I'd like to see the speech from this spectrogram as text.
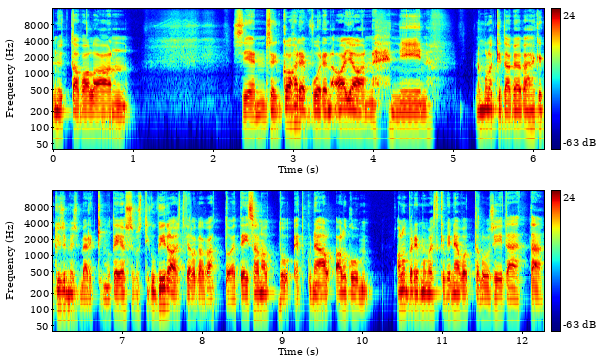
nyt tavallaan sen, sen kahden vuoden ajan, niin no mullekin tämä on vielä vähän ehkä kysymysmerkki, mutta ei ole semmoista niin virallista velkakattoa, että ei sanottu, että kun ne al- alkuun, alun perin mun mielestä kävi neuvottelua siitä, että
